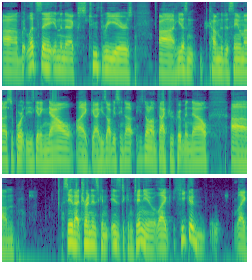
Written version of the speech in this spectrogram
Uh, but let's say in the next two three years uh, he doesn't come to the same amount of support that he's getting now. Like uh, he's obviously not he's not on factory equipment now. Um, say that trend is con- is to continue. Like he could like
